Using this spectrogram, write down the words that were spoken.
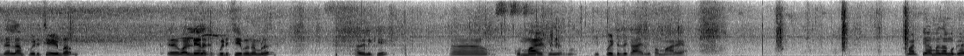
ഇതെല്ലാം പിടിച്ച് കഴിയുമ്പം വള്ളികളൊക്കെ പിടിച്ച് കഴിയുമ്പോൾ നമ്മൾ അതിലേക്ക് കുമ്മായൊക്കെ ഇടണം. ഇപ്പം ഇട്ടിട്ട് കാര്യം ഇപ്പം മഴയാണ് മട്ടിയാകുമ്പോൾ നമുക്ക്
